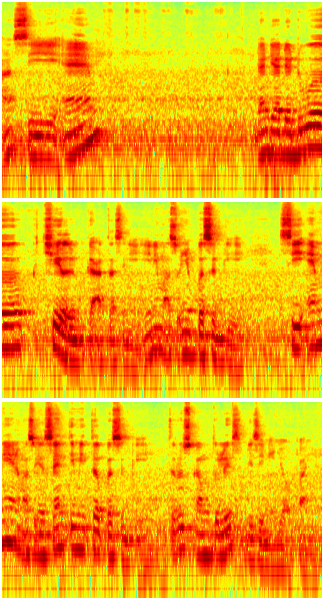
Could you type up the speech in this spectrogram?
uh, cm dan dia ada dua kecil ke atas ni. Ini maksudnya persegi. Cm ni maksudnya sentimeter persegi. Terus kamu tulis di sini jawapannya.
